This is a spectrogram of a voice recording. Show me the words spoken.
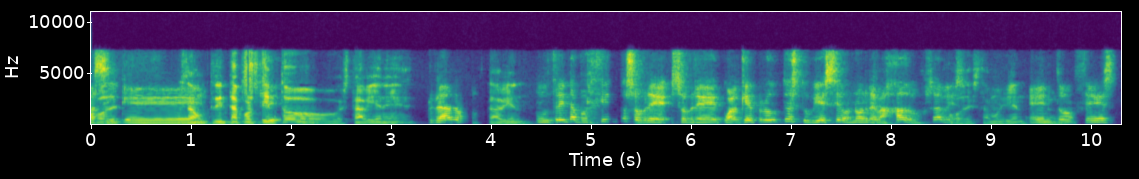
Así Joder. que... O sea, un 30% está bien, ¿eh? Claro, Está bien. un 30% sobre, sobre cualquier producto estuviese o no rebajado, ¿sabes? Joder, está muy bien. Entonces,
